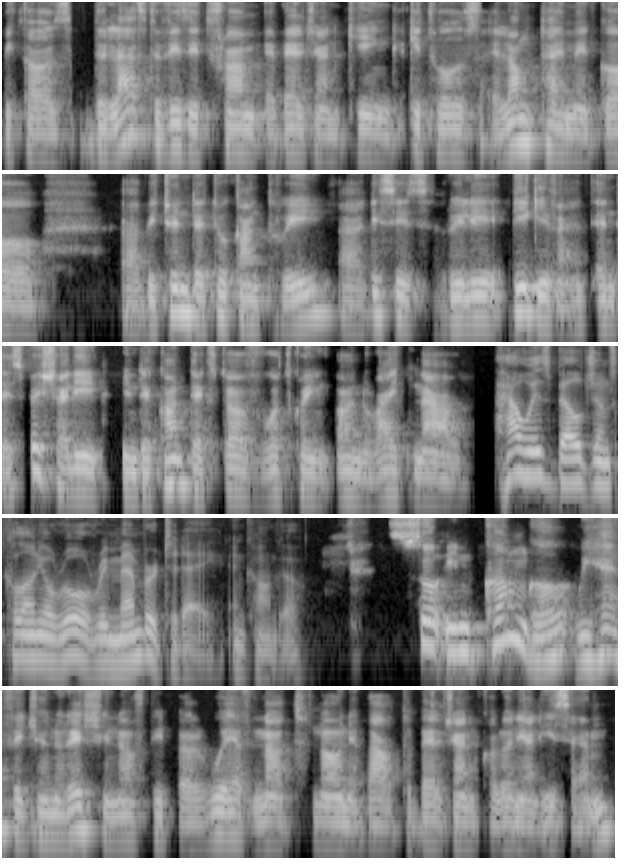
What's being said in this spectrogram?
because the last visit from a Belgian king, it was a long time ago. Uh, between the two countries, uh, this is really big event, and especially in the context of what's going on right now. How is Belgium's colonial rule remembered today in Congo? So in Congo, we have a generation of people who have not known about Belgian colonialism.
